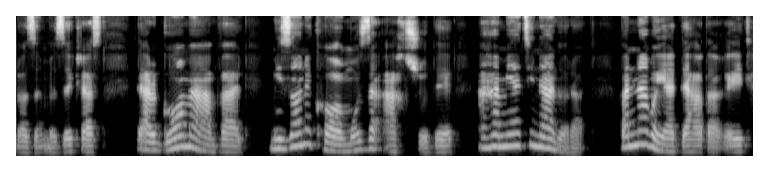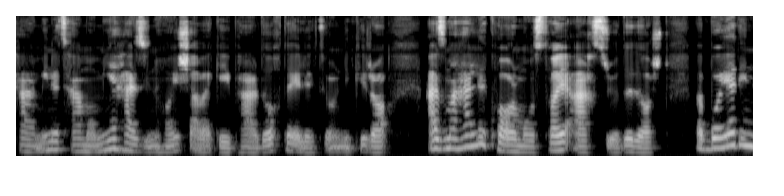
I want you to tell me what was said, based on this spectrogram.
لازم به ذکر است در گام اول میزان کارمزد اخذ شده اهمیتی ندارد و نباید دغدغه تأمین تمامی هزینه های شبکه پرداخت الکترونیکی را از محل کارمزدهای اخذ شده داشت و باید این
